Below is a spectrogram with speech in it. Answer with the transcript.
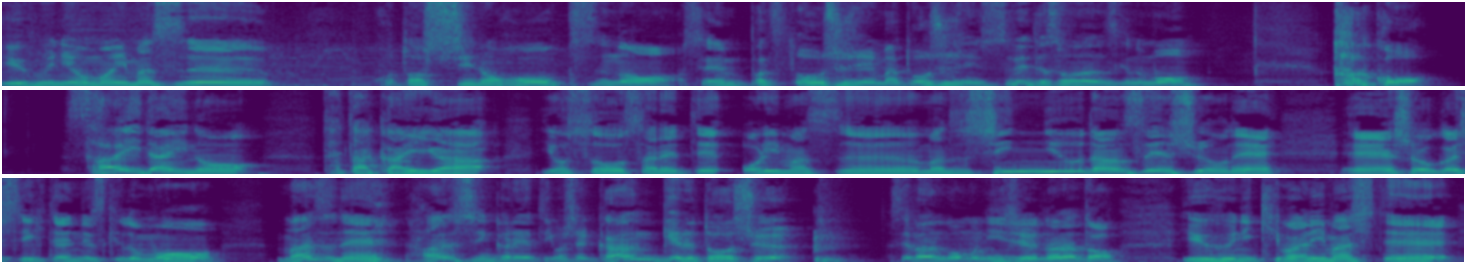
いうふうに思います。今年のホークスの先発投手陣、まあ投手陣すべてそうなんですけども、過去、最大の戦いが予想されております。まず新入団選手をね、えー、紹介していきたいんですけども、まずね、阪神からやってきましたガンケル投手。背番号も27という風に決まりまして、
